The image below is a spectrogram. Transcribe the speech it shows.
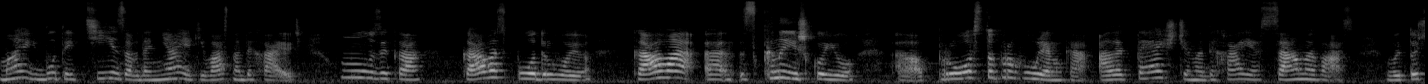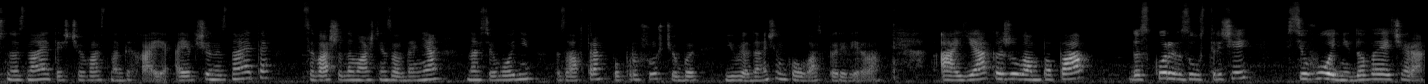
мають бути ті завдання, які вас надихають: музика, кава з подругою, кава е, з книжкою, е, просто прогулянка, але те, що надихає саме вас. Ви точно знаєте, що вас надихає. А якщо не знаєте, це ваше домашнє завдання на сьогодні. Завтра попрошу, щоб Юля Данченко у вас перевірила. А я кажу вам, папа, до скорих зустрічей. Сьогодні до вечора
